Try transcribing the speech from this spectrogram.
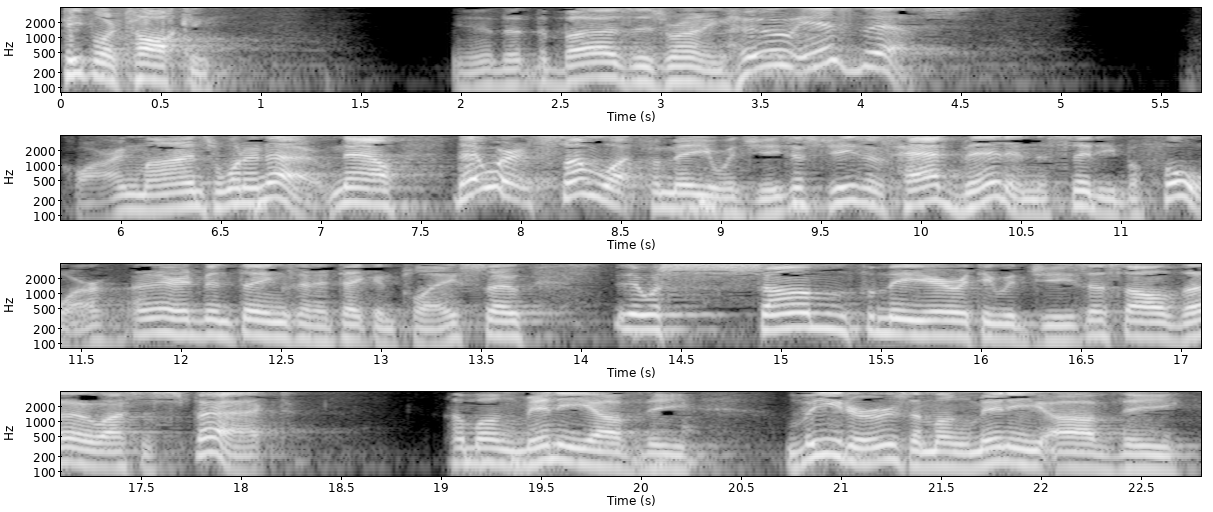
people are talking. You know, the, the buzz is running. Who is this? Inquiring minds want to know. Now, they were somewhat familiar with Jesus. Jesus had been in the city before. There had been things that had taken place. So there was some familiarity with Jesus, although I suspect among many of the leaders, among many of the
